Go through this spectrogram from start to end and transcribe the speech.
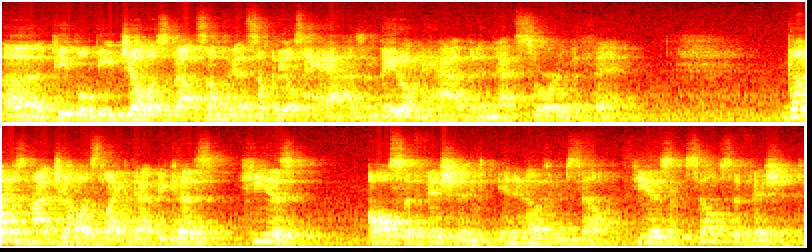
uh, people be jealous about something that somebody else has and they don't have it and that sort of a thing. God is not jealous like that because he is all sufficient in and of himself. He is self sufficient.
